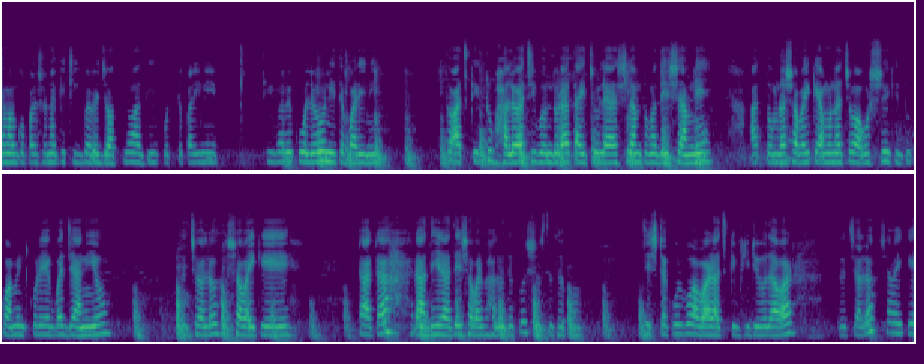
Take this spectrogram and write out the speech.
আমার গোপাল সোনাকে ঠিকভাবে যত্ন আদি করতে পারিনি, ঠিকভাবে কোলেও নিতে পারিনি। তো আজকে একটু ভালো আছি বন্ধুরা, তাই চলে আসলাম তোমাদের সামনে। আর তোমরা সবাই কেমন আছো অবশ্যই কিন্তু কমেন্ট করে একবার জানিও। তো চলো সবাইকে টাটা, রাধে রাধে, সবাই ভালো থেকো, সুস্থ থেকো। চেষ্টা করব আবার আজকে ভিডিও দেওয়ার। তো চলো সবাইকে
